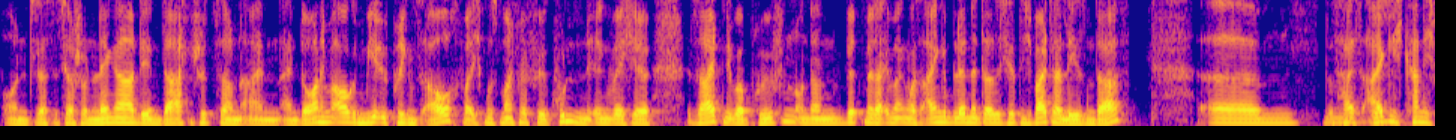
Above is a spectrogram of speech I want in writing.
Und das ist ja schon länger den Datenschützern ein, ein Dorn im Auge, mir übrigens auch, weil ich muss manchmal für Kunden irgendwelche Seiten überprüfen und dann wird mir da immer irgendwas eingeblendet, dass ich jetzt nicht weiterlesen darf. Ähm, das heißt, Das- eigentlich kann ich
